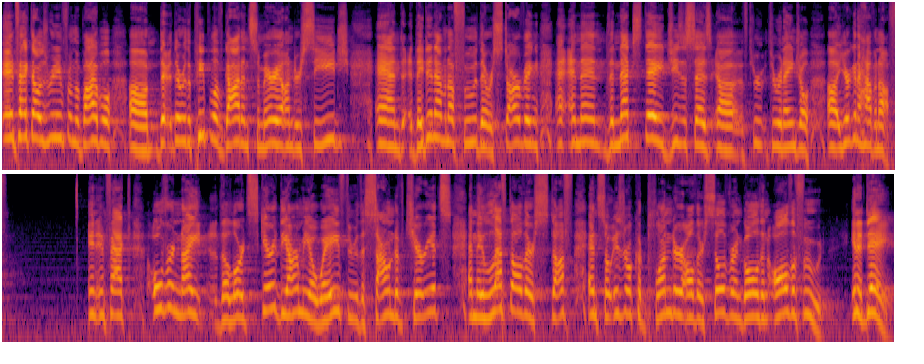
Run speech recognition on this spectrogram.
In fact, I was reading from the Bible. Um, there, there, were the people of God in Samaria under siege, and they didn't have enough food. They were starving. And, and then the next day, Jesus says uh, through, through an angel, uh, You're going to have enough. And in fact, overnight, the Lord scared the army away through the sound of chariots, and they left all their stuff, and so Israel could plunder all their silver and gold and all the food in a day.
